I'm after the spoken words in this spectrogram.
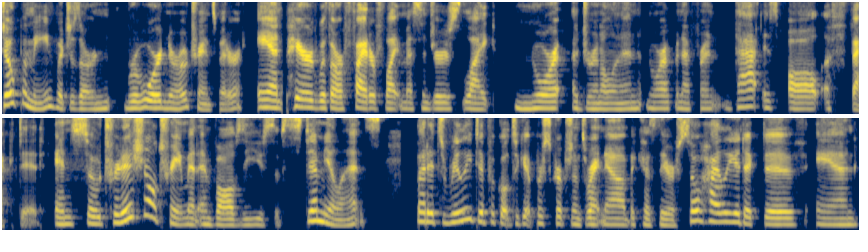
dopamine, which is our reward neurotransmitter, and paired with our fight or flight messengers like noradrenaline, norepinephrine, that is all affected. And so traditional treatment involves the use of stimulants, but it's really difficult to get prescriptions right now because they are so highly addictive and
